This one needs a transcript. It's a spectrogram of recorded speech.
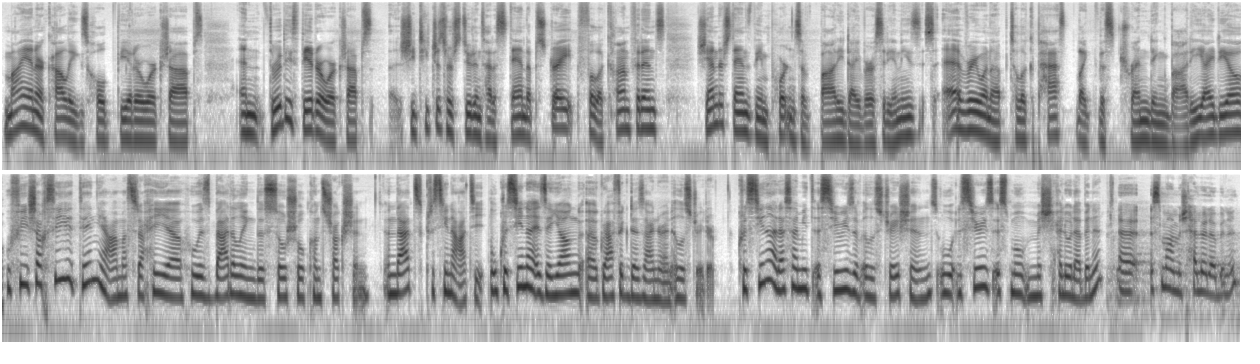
Maya and her colleagues hold theater workshops, and through these theater workshops, she teaches her students how to stand up straight, full of confidence, she understands the importance of body diversity and these everyone up to look past like this trending body ideal. وفي شخصية تانية على مسرحية who is battling the social construction and that's Christina Ati. Christina is a young uh, graphic designer and illustrator. Christina رسمت a series of illustrations والسيريز اسمه مش حلو لبنت. uh, اسمها مش حلو لبنت.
